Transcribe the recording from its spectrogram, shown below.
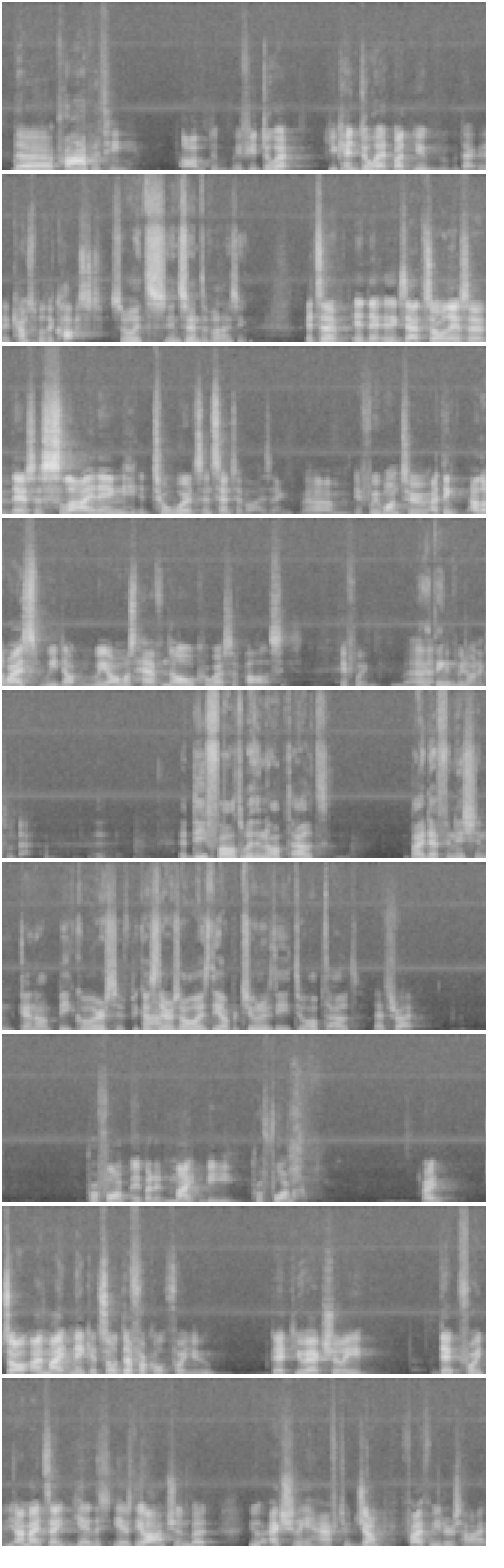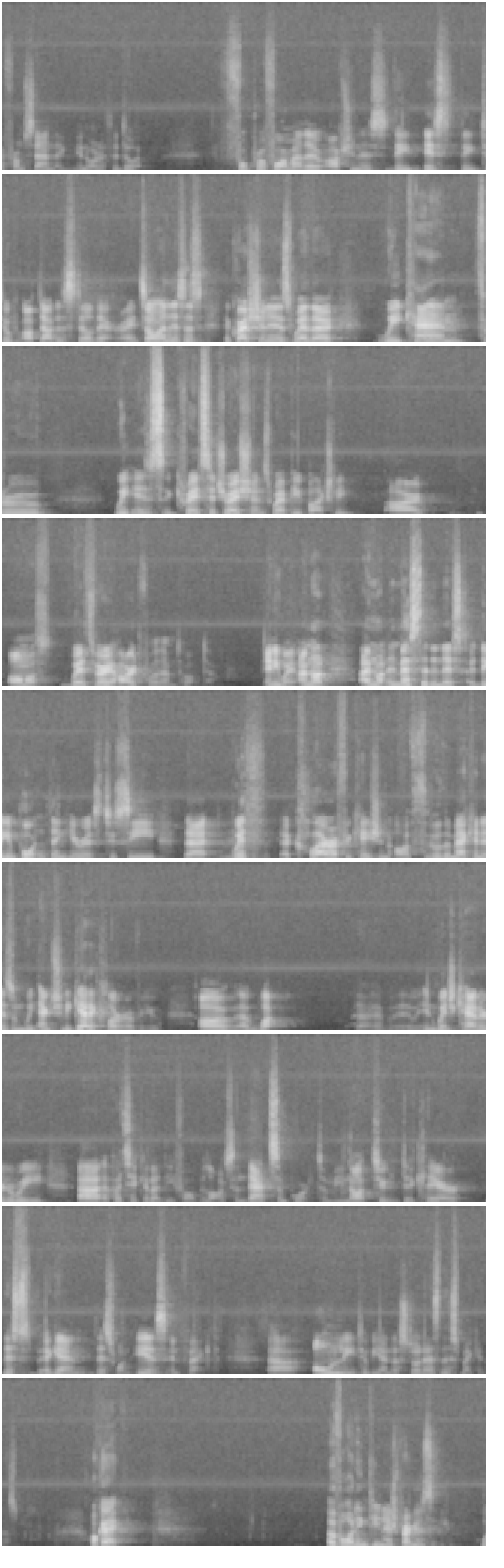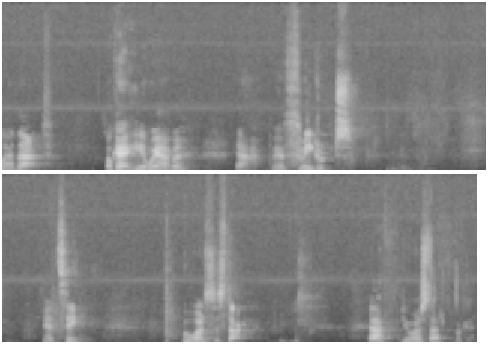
the property of, if you do it, you can do it, but you, that, it comes with a cost. So it's incentivizing. It's a it, exact. So there's a there's a sliding towards incentivizing. Um, if we want to, I think otherwise we don't we almost have no coercive policies if we uh, if we don't include that. A default with an opt-out, by definition, cannot be coercive because -huh. there's always the opportunity to opt out. That's right. Perform, but it might be performa, right? So I might make it so difficult for you that you actually that for, I might say, Here, this, here's the option, but you actually have to jump five meters high from standing in order to do it. For pro forma, the option is, the, is the, to opt out is still there, right? So, and this is, the question is whether we can, through, we is create situations where people actually are almost, where it's very hard for them to opt. Anyway, I'm not, I'm not invested in this. The important thing here is to see that with a clarification of, through the mechanism, we actually get a clearer view of uh, what, uh, in which category uh, a particular default belongs. And that's important to me, not to declare this, again, this one is, in fact, uh, only to be understood as this mechanism. Okay. Avoiding teenage pregnancy. Who had that? Okay, here we have a, yeah, we have three groups. Let's see. Who wants to start? Yeah, you want to start? Okay.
